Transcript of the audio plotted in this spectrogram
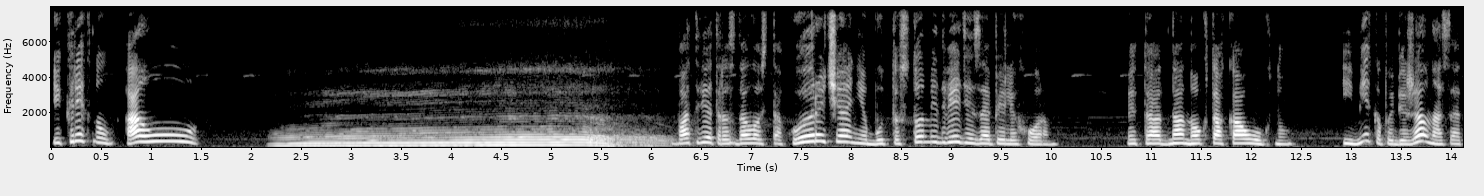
и крикнул «Ау!». В ответ раздалось такое рычание, будто сто медведей запели хором. Это одноног так аукнул, и Мика побежал назад.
